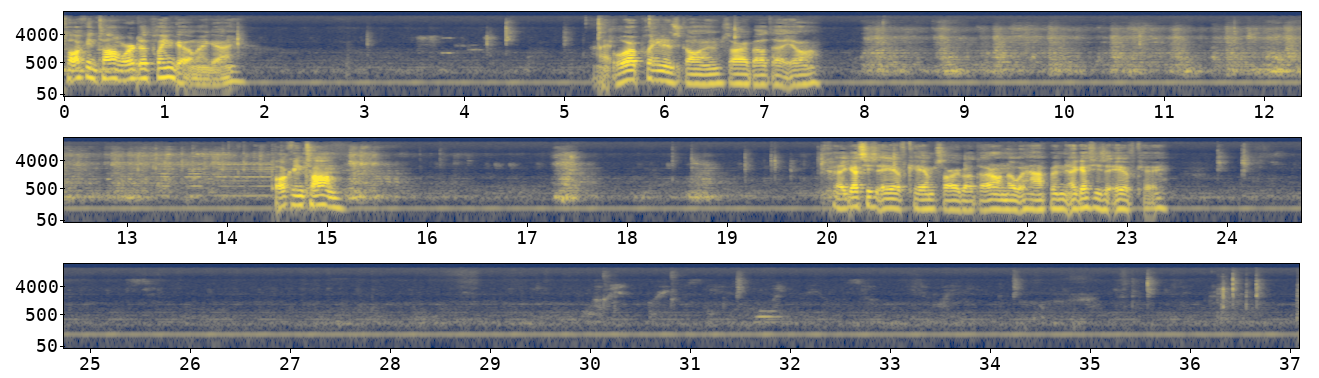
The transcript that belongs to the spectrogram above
Talking Tom, where did the plane go, my guy? Alright, well our plane is gone. Sorry about that, y'all. Talking Tom. Okay, I guess he's AFK. I'm sorry about that. I don't know what happened. I guess he's AFK.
